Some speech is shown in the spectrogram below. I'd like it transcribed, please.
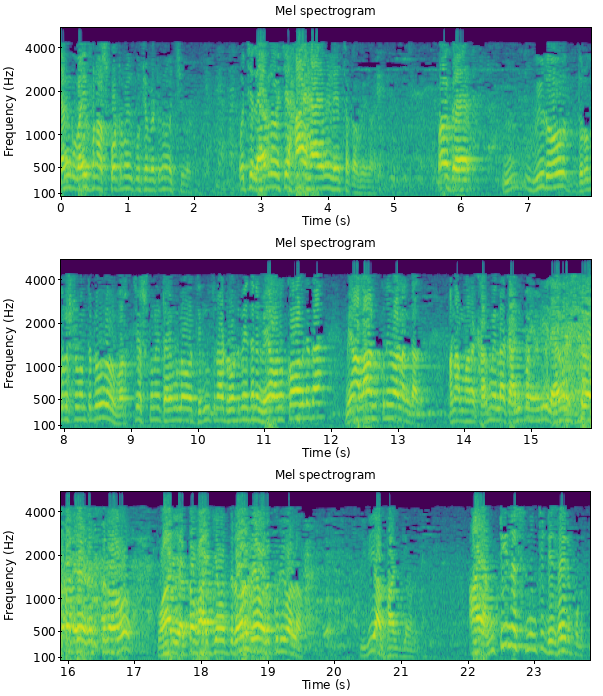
యంగ్ వైఫ్ నా స్కూటర్ మీద కూర్చోబెట్టుకుని వచ్చేవాడు. వచ్చి ల్యాబొరేటరీ వచ్చి హాయ్ హాయ్ అని లేచకపోయేవాడు. అయితే వీడు దురదృష్టవంతుడు వర్క్ చేసుకునే టైంలో తిరుగుతున్నాడు రోడ్డు మీదని మేము అనుకోవాలి కదా మేము అలా అనుకునే వాళ్ళం కాదు. మన మన కర్మ ఇలా కాలిపోయింది లేబరేటరీలో వాడు ఎంత భాగ్యవంతుడో మేము అనుకునే వాళ్ళం. ఇది ఆ భాగ్యం. ఆ ఎంటీనెస్ నుంచి డిజైర్ పుడుతుంది.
